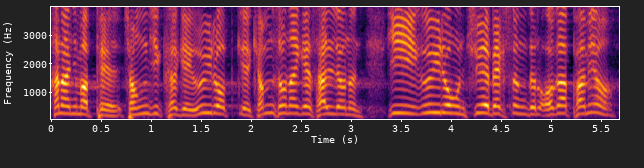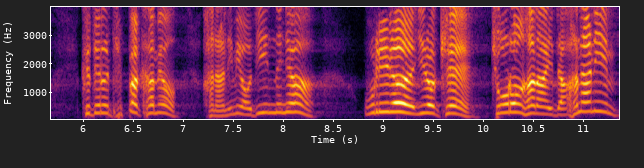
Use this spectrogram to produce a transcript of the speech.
하나님 앞에 정직하게 의롭게 겸손하게 살려는 이 의로운 주의 백성들을 억압하며 그들을 핍박하며 하나님이 어디 있느냐? 우리를 이렇게 조롱하나이다. 하나님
